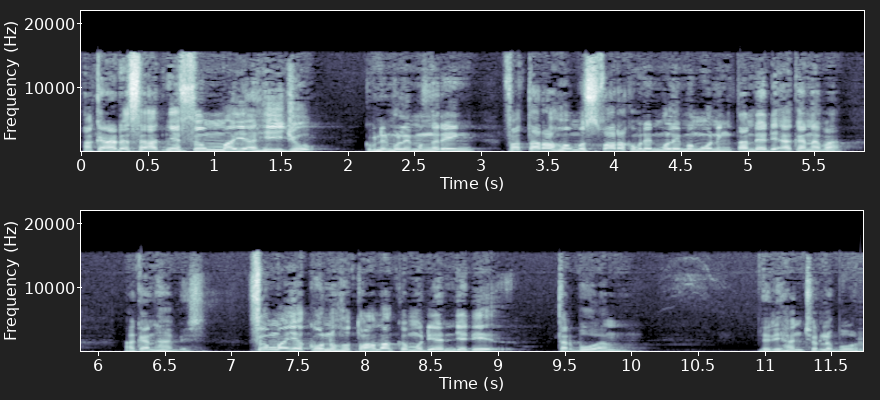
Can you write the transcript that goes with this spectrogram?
Akan ada saatnya summa yahiju, kemudian mulai mengering, fatarahu musfarah, kemudian mulai menguning, tanda dia akan apa? Akan habis. Summa yakunu hutama, kemudian jadi terbuang jadi hancur lebur.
